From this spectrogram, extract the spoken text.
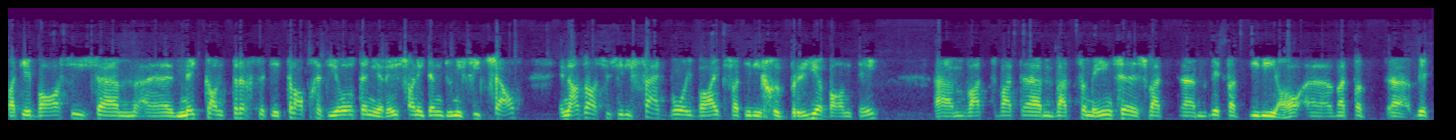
wat jy basies ehm um, uh, net kan terugsit die trapgedeelte en die res van die ding doen die fiets self. En dan is daar soos hierdie fat boy bikes wat hierdie gebreë band het ehm um, wat wat ehm um, wat vir mense is wat ehm um, weet wat hierdie ja uh, wat wat uh, weet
